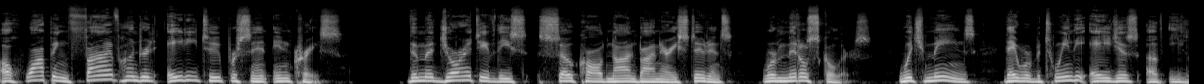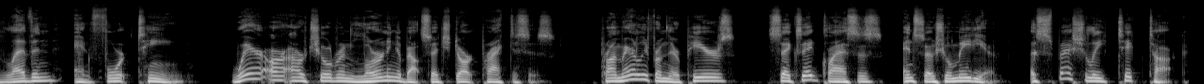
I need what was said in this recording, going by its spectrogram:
a whopping 582% increase. The majority of these so called non binary students were middle schoolers, which means they were between the ages of 11 and 14. Where are our children learning about such dark practices? Primarily from their peers, sex ed classes, and social media, especially TikTok.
